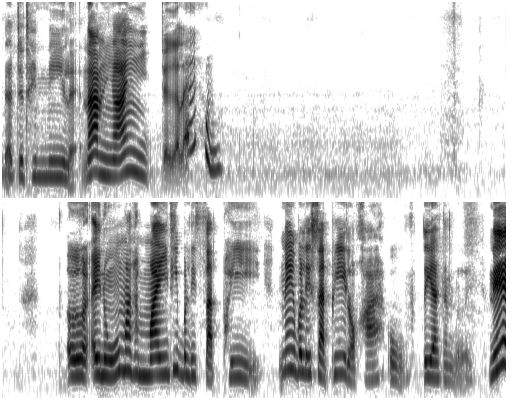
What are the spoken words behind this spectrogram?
เดี๋ยวจะที่นี่แหละ นั่นไง เจอแล้ว เออ ไอ้หนูมาทำไมที่บริษัทพี่ นี่บริษัทพี่หรอคะ โอ้ เตี้ยจังเลย นี่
